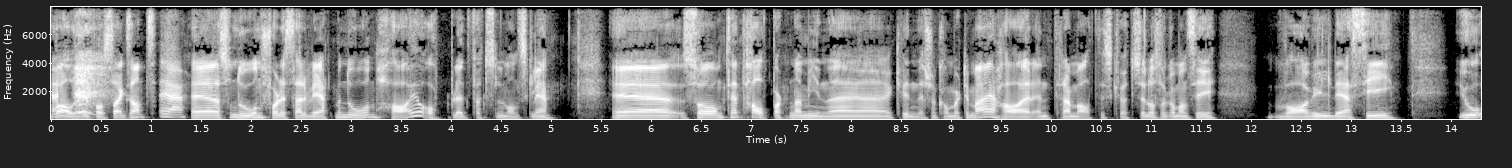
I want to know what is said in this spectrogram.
baler det på seg, ikke sant? Ja. Eh, så noen får det servert, men noen har jo opplevd fødselen vanskelig. Uh, så omtrent halvparten av mine kvinner som kommer til meg, har en traumatisk fødsel. Og så kan man si hva vil det si? Jo,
